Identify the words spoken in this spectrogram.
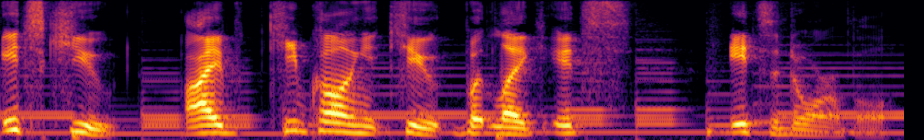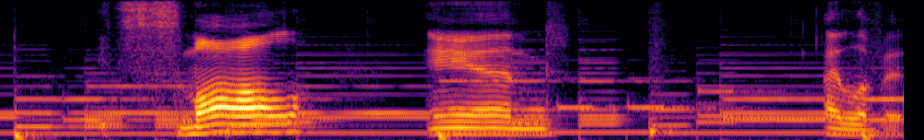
It's cute. I keep calling it cute, but like it's it's adorable. It's small and I love it.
